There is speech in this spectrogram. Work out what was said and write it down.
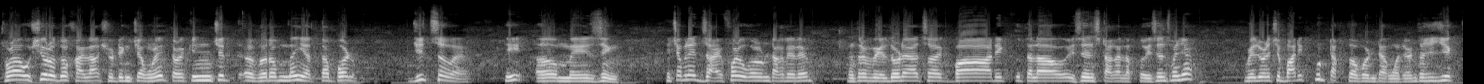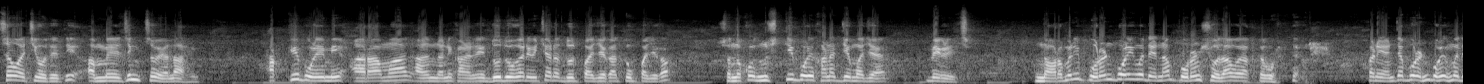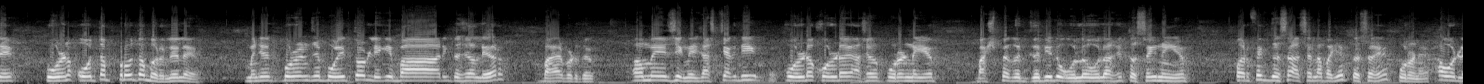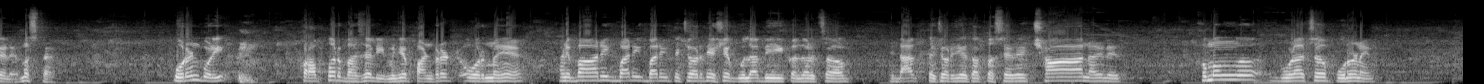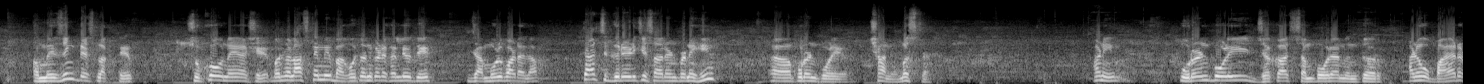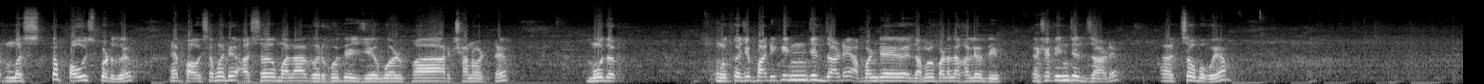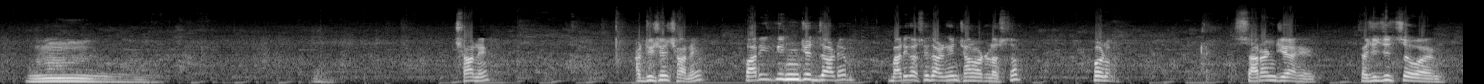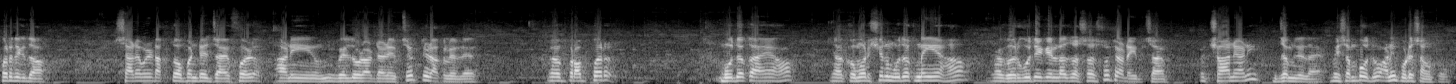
थोडा उशीर होतो खायला शूटिंगच्यामुळे तर किंचित गरम नाही आत्ता पण जी चव आहे. ती अमेझिंग त्याच्यामध्ये जायफळ उघडून टाकलेलं आहे. नंतर वेलदोड्याचा एक बारीक त्याला इसेन्स टाकायला लागतो. इसेन्स म्हणजे वेलदोड्याची बारीक कूट टाकतो आपण त्यामध्ये. आणि त्याची जी एक चव अची होते ती अमेझिंग चव याला आहे. अख्खी पोळी मी आरामात आनंदाने खाणार दूध वगैरे विचारा दूध पाहिजे का तूप पाहिजे का? सो नको नुसती पोळी खाण्यात जी मजा आहे वेगळीच. नॉर्मली पुरणपोळीमध्ये ना पुरण शोधावं लागतं. पण यांच्या पुरणपोळीमध्ये पूर्ण ओतप्रोत भरलेलं आहे. म्हणजे पुरणचे पोळी तोडली की बारीक तशा लेअर बाहेर पडतं अमेझिंग म्हणजे जास्ती अगदी कोरडं कोरडं असं पुरण नाही आहे बाष्प गदगदीत ओलं ओलं आहे तसंही नाही आहे परफेक्ट जसं असायला पाहिजे तसं हे पुरण आहे. आवडलेलं आहे. मस्त आहे. पुरणपोळी प्रॉपर भाजली म्हणजे पांढरट वर्ण हे आणि बारीक बारीक बारीक त्याच्यावरती असे गुलाबी कलरचं डाग त्याच्यावरती येतात तसे ते छान आलेले आहेत. खमंग गुळाचं पुरण आहे. अमेझिंग टेस्ट लागते. चुकवू नये असे. पण लास्ट टाईम मी भागवतांकडे खाल्ली होती जांभूळपाड्याला त्याच ग्रेडची साधारणपणे ही पुरणपोळी आहे. छान आहे मस्त आहे. आणि पुरणपोळी झकात संपवल्यानंतर आणि हो बाहेर मस्त पाऊस पडतोय. आणि पावसामध्ये असं मला घरगुती जेवण फार छान वाटतं मोदक मोदकाची पारी किंचित जाड आहे आपण जे जांभूळ पाडायला खाल्ली होती तशा किंचित जाड. आहे चव बघूया. छान आहे. अतिशय छान आहे. बारीक किंचित जाड आहे बारीक असेल तर आणखीन छान वाटलं असतं. पण सारण जे आहे त्याची जी चव आहे परत एकदा साऱ्यामध्ये टाकतो आपण ते जायफळ आणि वेलदोडा टाईपचं ते टाकलेलं आहे. प्रॉपर मोदक आहे हा. कमर्शियल मोदक नाही आहे हा घरगुती केलेला जसा असतो त्या टाईपचा आहे छान आहे आणि जमलेला आहे. मी संपवतो आणि पुढे सांगतो.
